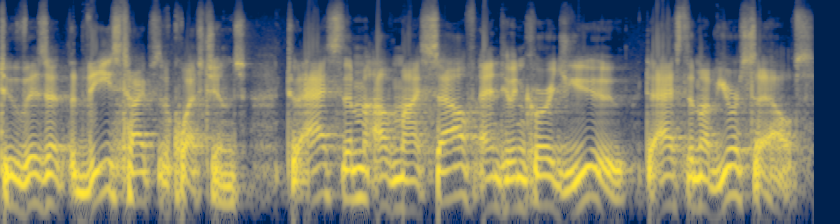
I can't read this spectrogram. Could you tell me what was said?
to visit these types of questions, to ask them of myself, and to encourage you to ask them of yourselves.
